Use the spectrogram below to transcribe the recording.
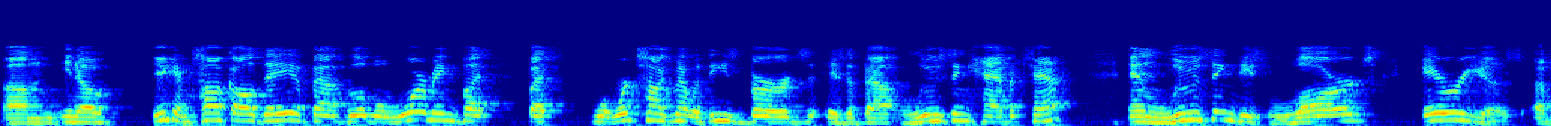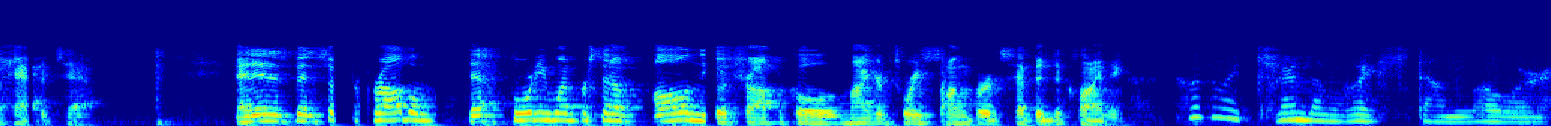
Um, you know, you can talk all day about global warming, but, but what we're talking about with these birds is about losing habitat and losing these large areas of habitat. And it has been such a problem that 41% of all neotropical migratory songbirds have been declining. How do I turn the voice down lower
